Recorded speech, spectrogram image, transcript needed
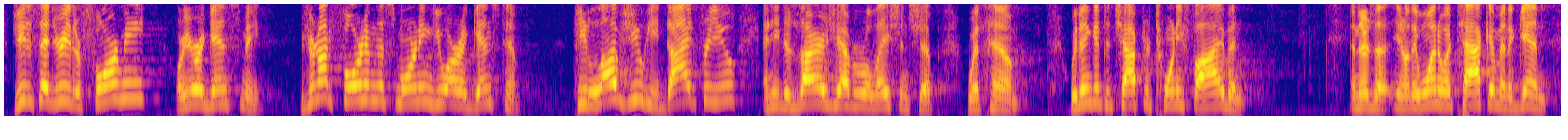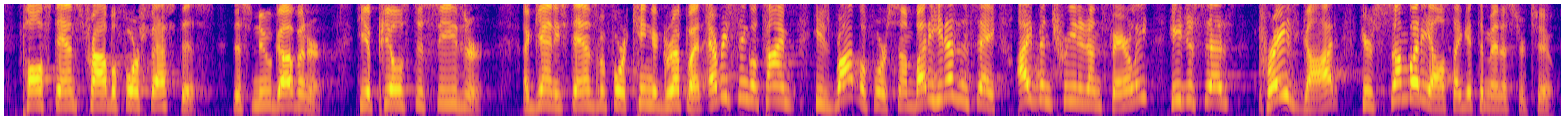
Jesus said, You're either for me or you're against me. If you're not for him this morning, you are against him. He loves you, he died for you, and he desires you have a relationship with him. We then get to chapter 25, and, and there's a, you know, they want to attack him, and again, Paul stands trial before Festus, this new governor. He appeals to Caesar. Again, he stands before King Agrippa, and every single time he's brought before somebody, he doesn't say, I've been treated unfairly. He just says, Praise God, here's somebody else I get to minister to.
